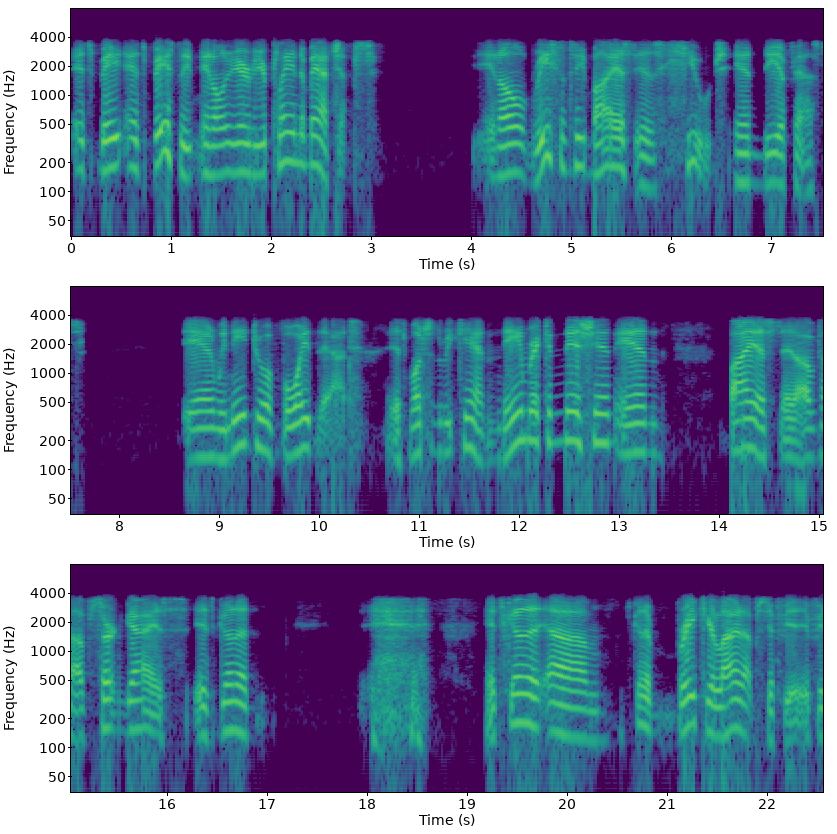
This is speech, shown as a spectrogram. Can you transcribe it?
it's ba- it's basically you know you're you're playing the matchups. You know, recency bias is huge in DFS, and we need to avoid that as much as we can. Name recognition and bias of, of certain guys is gonna it's gonna um, it's gonna break your lineups if you if you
